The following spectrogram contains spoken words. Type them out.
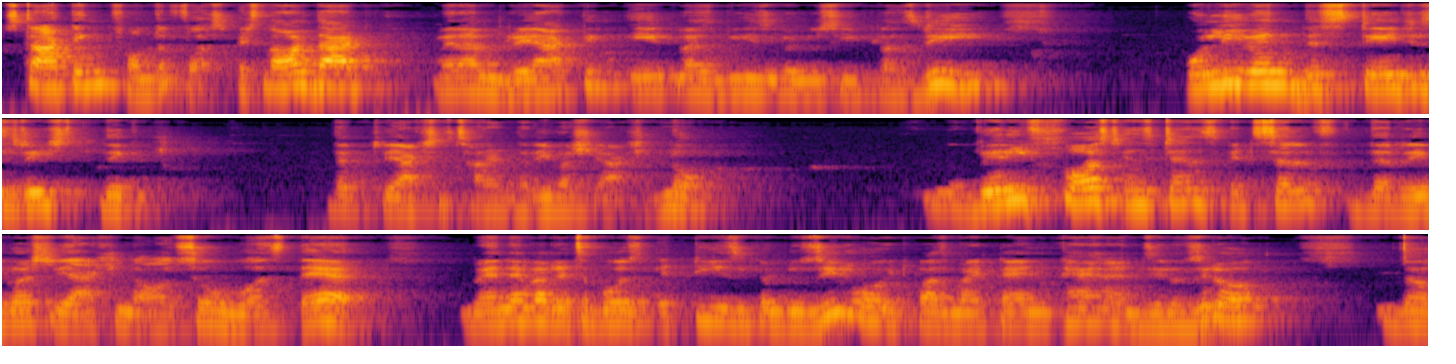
starting from the first. It's not that when i'm reacting a plus b is equal to c plus d only when this stage is reached the that reaction started the reverse reaction. No. The very first instance itself the reverse reaction also was there. Whenever let's suppose t is equal to 0 it was my 10 10 and 0 0 the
